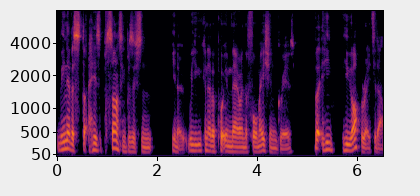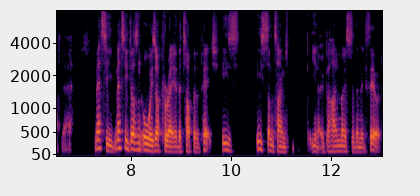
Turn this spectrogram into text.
We never st- his starting position. You know, we, you can never put him there in the formation grid. but he he operated out there. Messi Messi doesn't always operate at the top of the pitch. He's he's sometimes you know behind most of the midfield.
